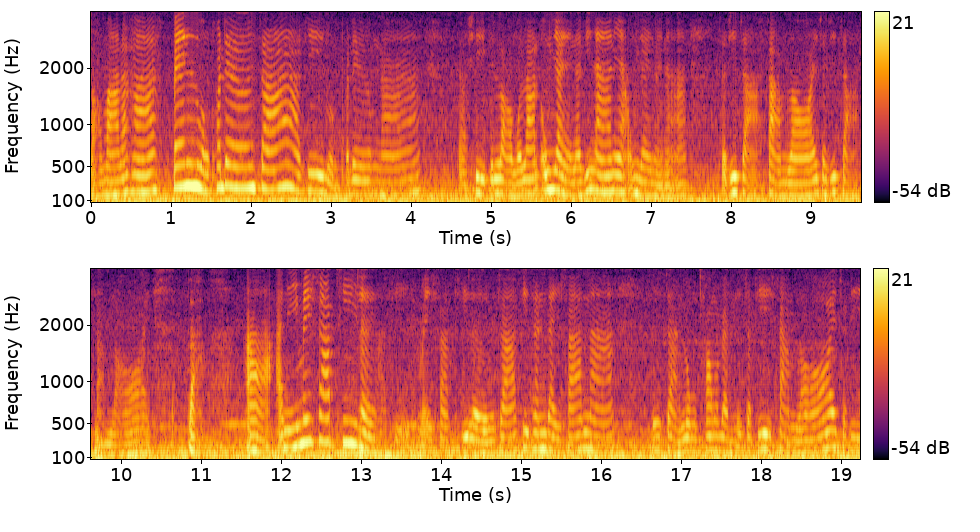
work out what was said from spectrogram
ต่อมานะคะ เป็นหลวงพ่อเดิมจ้าพี่หลวงพ่อเดิมนะจ้ะพี่เป็นหล่อโบราณองค์ใหญ่หน่อยนะพี่นะเนี่ยองค์ใหญ่หน่อยนะจ้ะพี่จ๋าสามร้อยจ้ะพี่จ๋าสามร้อยจ้ะอ่า อันนี้ไม่ทราบที่เลยค่ะพี่ ไม่ทราบที่เลยนะจ๊ะพี่ท่านใดทราบนะ นี่จ้ะลงทองมาแบบนี้จะพี่สามร้อยจะพี่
